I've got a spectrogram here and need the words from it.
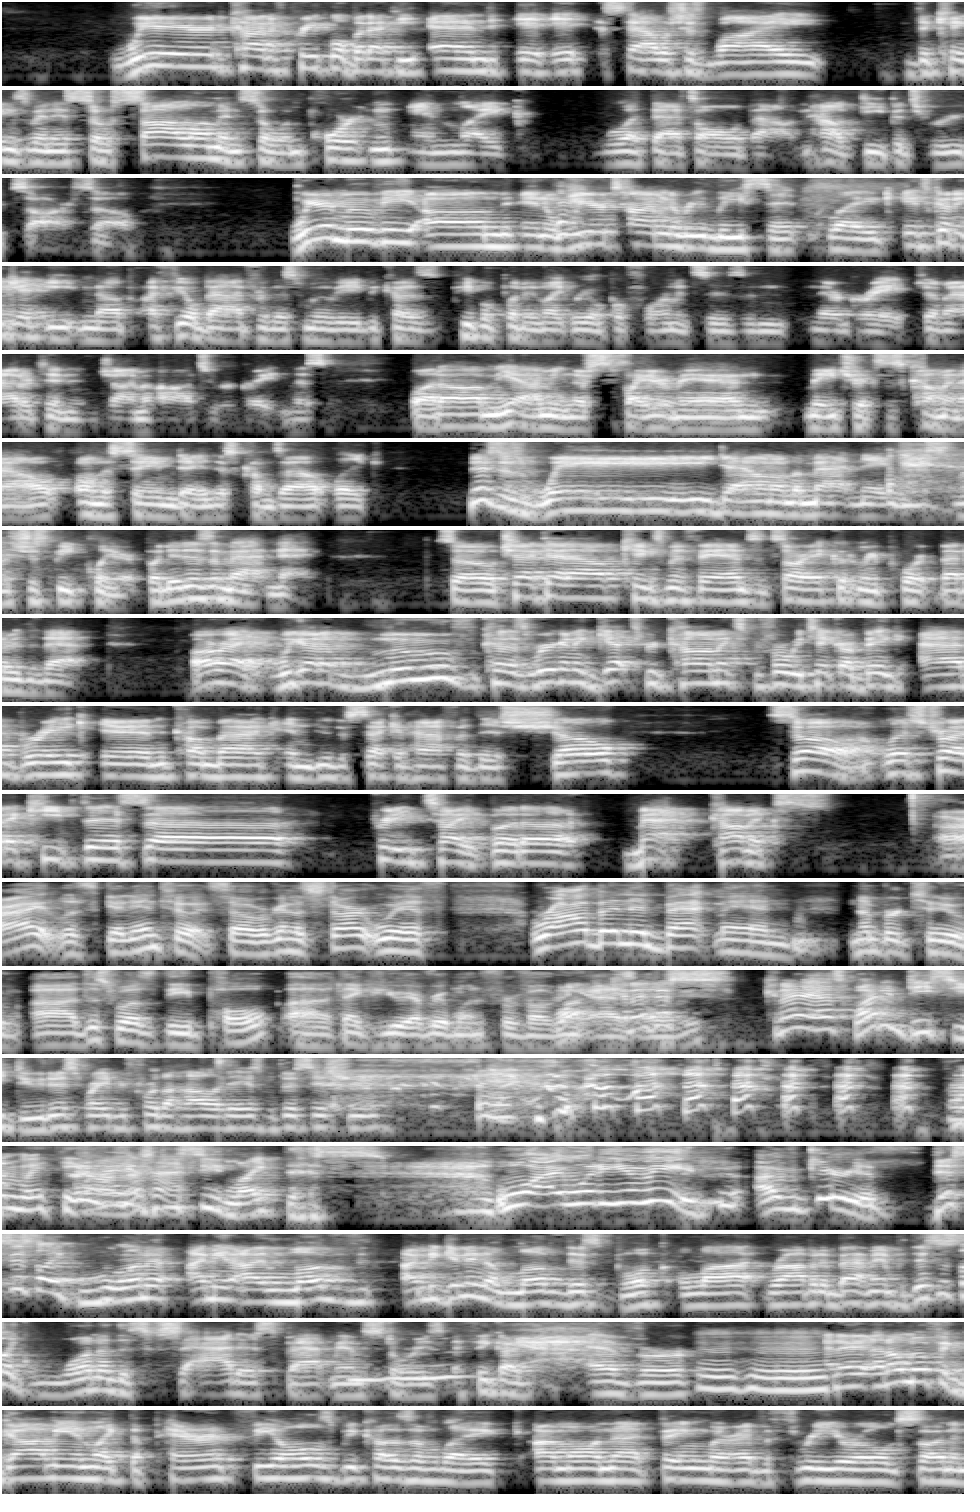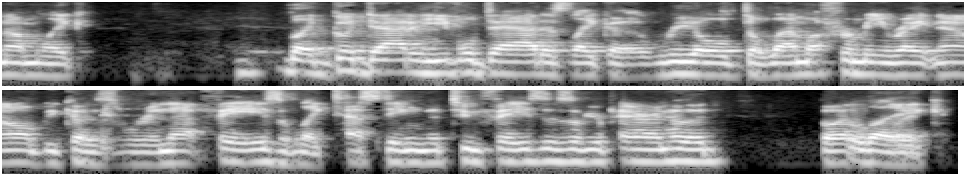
weird kind of prequel, but at the end, it, it establishes why the Kingsman is so solemn and so important and like what that's all about and how deep its roots are. So weird movie um in a weird time to release it. Like it's going to get eaten up. I feel bad for this movie because people put in like real performances and, they're great. Gemma arterton and Djimon Hounsou are great in this. But um yeah i mean there's spider-man matrix is coming out on the same day this comes out. Like this is way down on the matinee list let's just be clear but it is a matinee. So check that out kingsman fans and sorry i couldn't report better than that all right, we got to move because we're going to get through comics before we take our big ad break and come back and do the second half of this show. So let's try to keep this uh, pretty tight. But uh, Matt, comics. All right, let's get into it. So we're going to start with Robin and Batman number two. Uh, this was the poll. Uh, thank you, everyone, for voting. What? As can I always. Just, can I ask why did DC do this right before the holidays with this issue? I'm with you. Why does DC like this? Why? What do you mean? I'm curious. This is like one of, I mean, I love, I'm beginning to love this book a lot, Robin and Batman, but this is like one of the saddest Batman stories I think I've ever. Mm-hmm. And I, I, don't know if it got me in like the parent feels because of like, I'm on that thing where I have a three year old son and I'm like, like good dad and evil dad is like a real dilemma for me right now because we're in that phase of like testing the two phases of your parenthood. But oh, like,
